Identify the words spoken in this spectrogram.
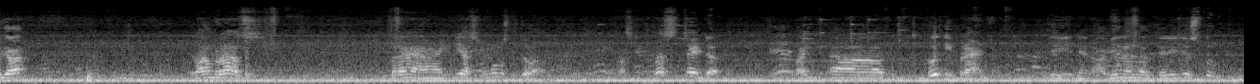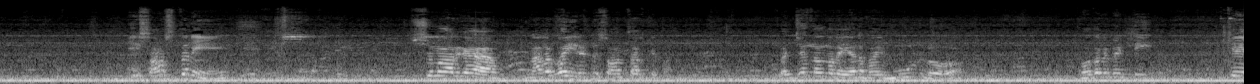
ముందుగా Ramraj India's most trusted dhoti brand. ఇది నేను అభినందనలు తెలియజేస్తూ ఈ సంస్థని సుమారుగా నలభై రెండు సంవత్సరాల క్రితం పద్దెనిమిది వందల ఎనభై మూడులో మొదలుపెట్టి కే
